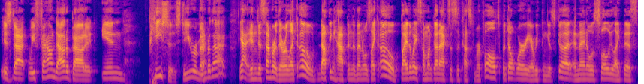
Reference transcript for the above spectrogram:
is that we found out about it in pieces. Do you remember yeah. that? Yeah, in December they were like, "Oh, nothing happened," and then it was like, "Oh, by the way, someone got access to customer vaults, but don't worry, everything is good." And then it was slowly like this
